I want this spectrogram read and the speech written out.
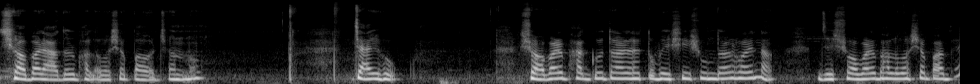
সবার আদর, ভালোবাসা পাওয়ার জন্য। যাই হোক, সবার ভাগ্য তো আর এত বেশি সুন্দর হয় না যে সবার ভালোবাসা পাবে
